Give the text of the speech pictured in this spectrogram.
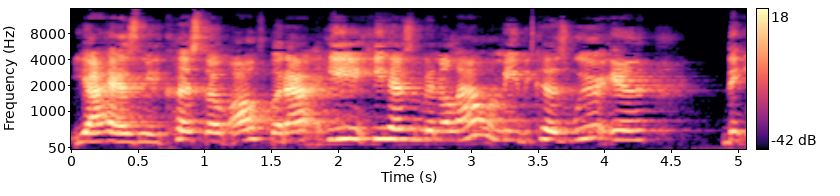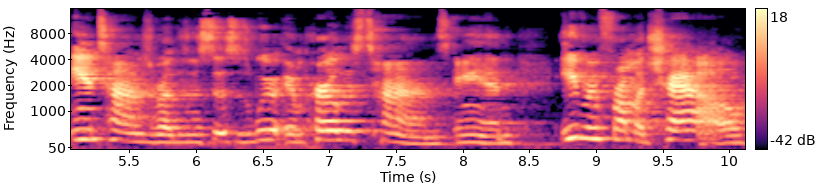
Yah has me cut stuff off, but I he he hasn't been allowing me because we're in the end times, brothers and sisters. We're in perilous times, and even from a child,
